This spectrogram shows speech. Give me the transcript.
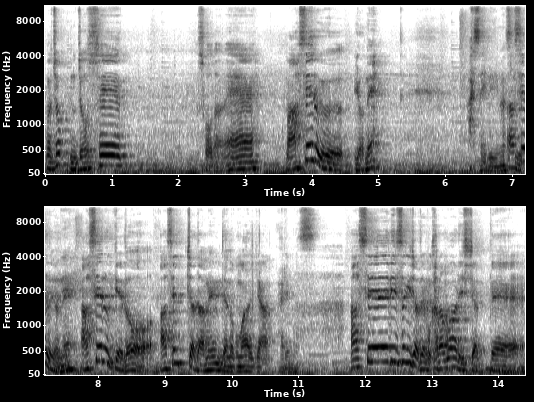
まあ、ちょっと女性そうだね、まあ、焦るよね。焦ります焦るよね。焦るけど焦っちゃダメみたいなとこもあるじゃん。あります。焦りすぎちゃうとやっぱ空回りしちゃって、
